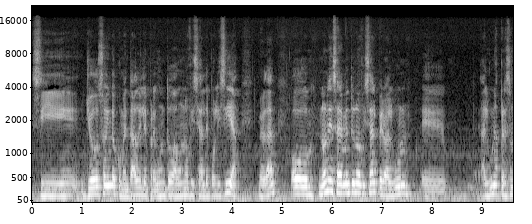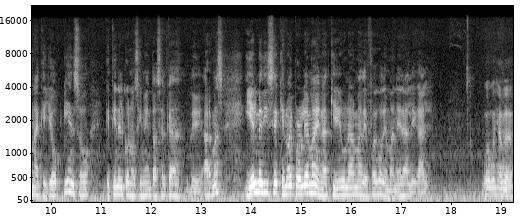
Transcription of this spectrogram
si yo soy indocumentado y le pregunto a un oficial de policía, ¿verdad? O no necesariamente un oficial, pero algún, eh, alguna persona que yo pienso que tiene el conocimiento acerca de armas y él me dice que no hay problema en adquirir un arma de fuego de manera legal. Well, we have a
